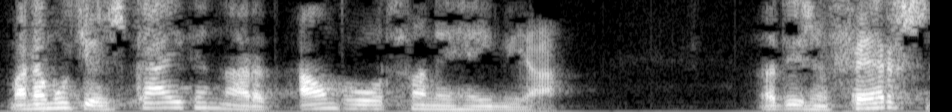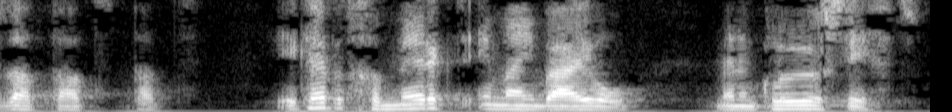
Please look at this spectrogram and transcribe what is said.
Maar dan moet je eens kijken naar het antwoord van Nehemia. Dat is een vers dat, dat, dat, ik heb het gemerkt in mijn Bijbel met een kleurstift.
